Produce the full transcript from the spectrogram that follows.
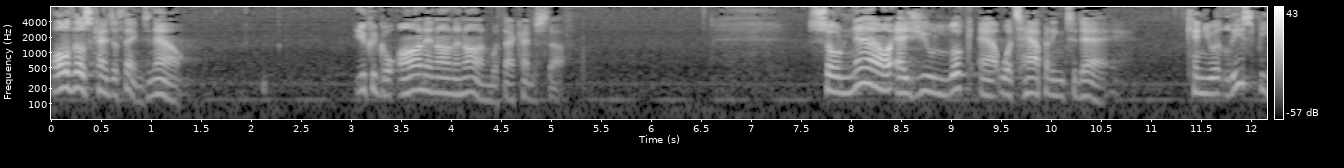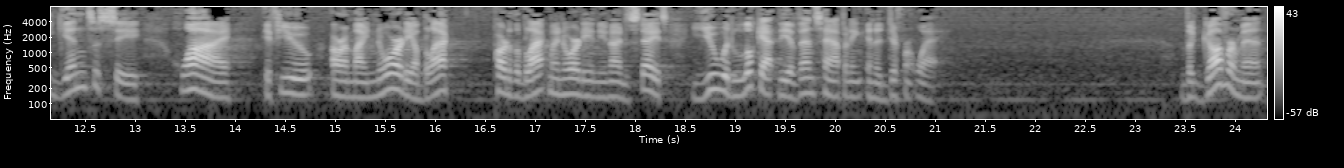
All of those kinds of things. Now, you could go on and on and on with that kind of stuff. So now, as you look at what's happening today, can you at least begin to see why if you are a minority, a black part of the black minority in the United States, you would look at the events happening in a different way. The government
